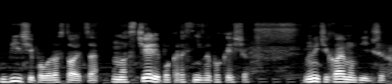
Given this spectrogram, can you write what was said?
більші повиростаються. У нас чері покрасніли поки що. Ну і чекаємо більших.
